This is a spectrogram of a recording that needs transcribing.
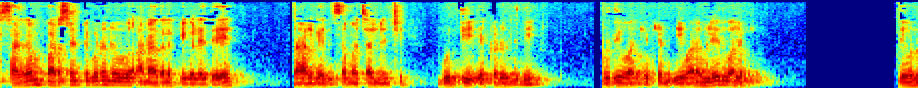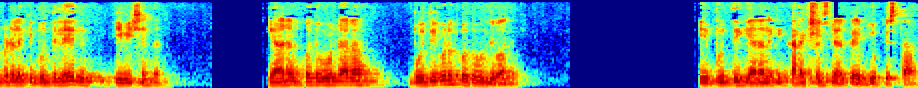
సగం పర్సెంట్ కూడా నువ్వు అనాథలకు ఇవ్వలేదే. నాలుగైదు సంవత్సరాల నుంచి బుద్ధి ఎక్కడుంది నీకు? బుద్ధి వాక్యం ఈ వరం లేదు వాళ్ళకి. దేవుని బిడ్డలకి బుద్ధి లేదు ఈ విషయంగా జ్ఞానం కొద్ది ఉండాలా? బుద్ధి కూడా కొద్ది ఉంది వాళ్ళకి. ఈ బుద్ధి జ్ఞానాలకి కనెక్షన్స్ నేను రేపు చూపిస్తా.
